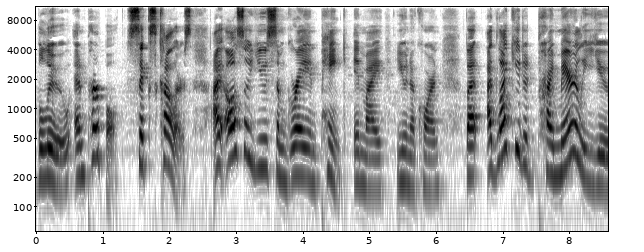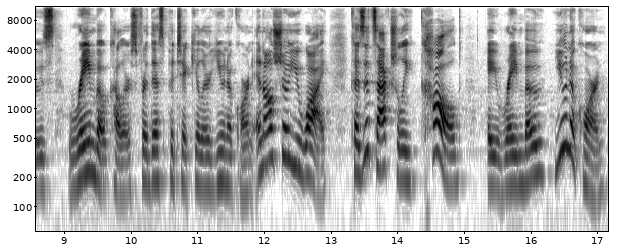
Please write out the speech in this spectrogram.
blue, and purple. Six colors. I also use some gray and pink in my unicorn, but I'd like you to primarily use rainbow colors for this particular unicorn, and I'll show you why, because it's actually called a rainbow unicorn.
